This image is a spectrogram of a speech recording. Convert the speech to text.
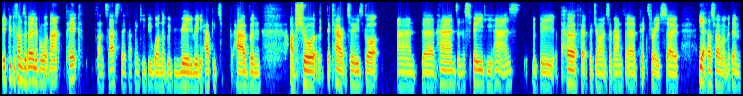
if he becomes available at that pick, fantastic. I think he'd be one that we'd be really, really happy to have, and I'm sure the character he's got and the hands and the speed he has would be perfect for Giants at round uh, pick three. So, yeah, that's why I went with him.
